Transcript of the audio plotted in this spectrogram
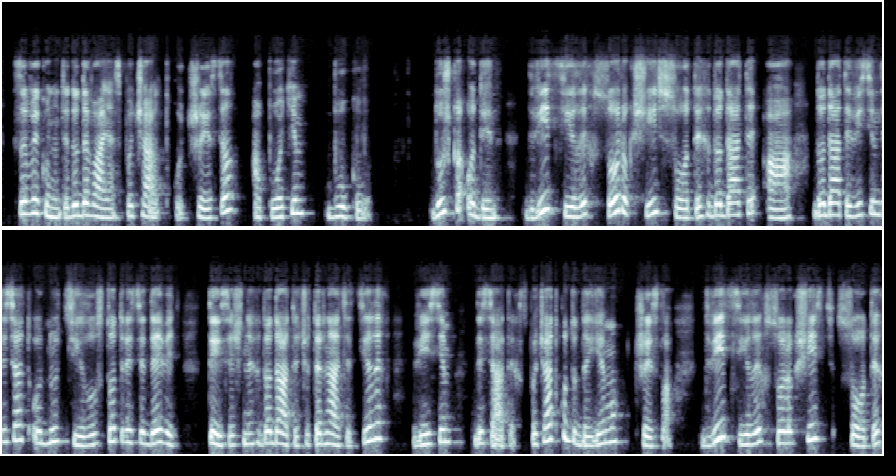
– це виконати додавання спочатку чисел, а потім букв. Дужка 1. 2,46 додати А, додати 81,139 тисячних, додати 14,8. Спочатку додаємо числа. 2,46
